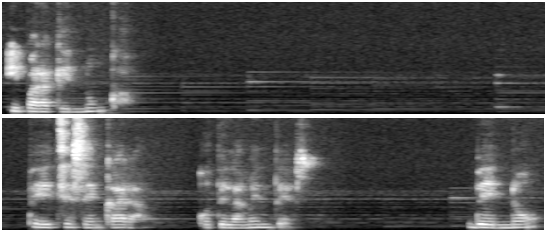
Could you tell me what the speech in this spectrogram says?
y para que nunca te eches en cara o te lamentes de no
